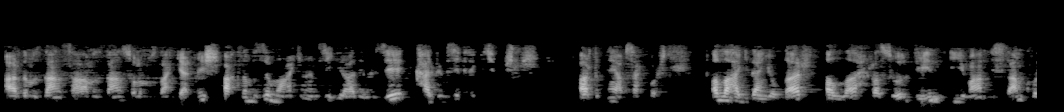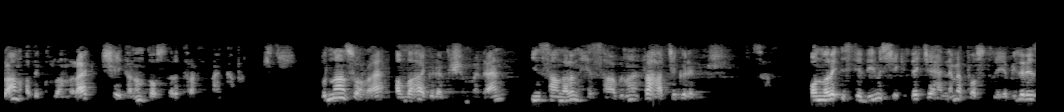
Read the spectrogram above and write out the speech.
ardımızdan, sağımızdan, solumuzdan gelmiş, aklımızı, muhakememizi, irademizi, kalbimizi ele geçirmiştir. Artık ne yapsak boştur. Allah'a giden yollar, Allah, Resul, din, iman, İslam, Kur'an adı kullanılarak şeytanın dostları tarafından kapatılmıştır. Bundan sonra Allah'a göre düşünmeden insanların hesabını rahatça görebilir insan. Onları istediğimiz şekilde cehenneme postalayabiliriz,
